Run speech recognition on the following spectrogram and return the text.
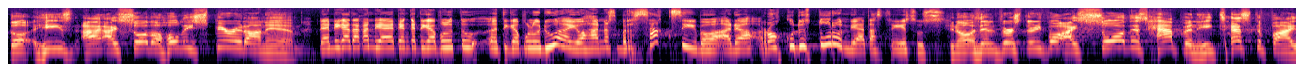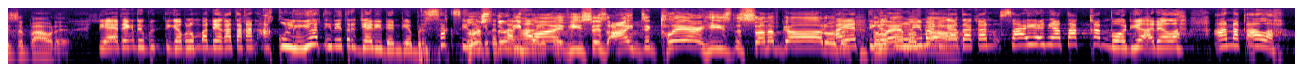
the, he's, I, I saw the Holy Spirit on him. Dan dikatakan di ayat yang ke-32 Yohanes bersaksi bahwa ada Roh Kudus turun di atas Yesus. You know, and then verse 34, I saw this happen. He testifies about it. Di ayat yang ke-34 dia katakan aku lihat ini terjadi dan dia bersaksi Verse lagi tentang hal 35, itu. he says, I declare he's the Son of God or Ayat the, the Lamb 35 of God. dikatakan saya nyatakan bahwa dia adalah anak Allah.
